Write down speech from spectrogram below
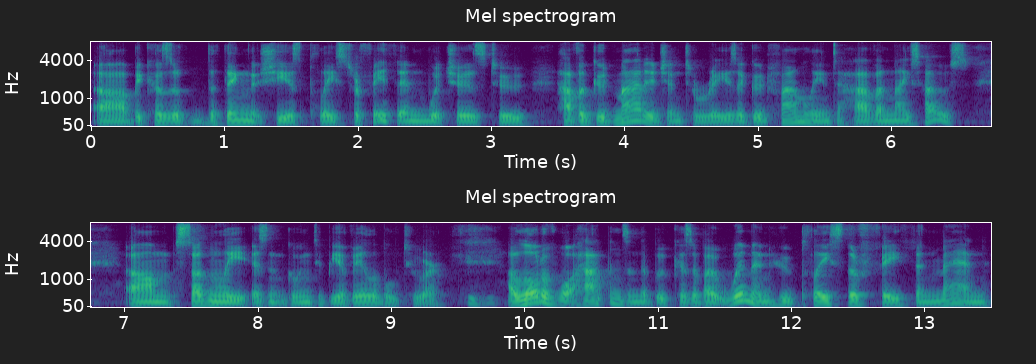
Uh, because of the thing that she has placed her faith in, which is to have a good marriage and to raise a good family and to have a nice house um, suddenly isn't going to be available to her. Mm-hmm. A lot of what happens in the book is about women who place their faith in men,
